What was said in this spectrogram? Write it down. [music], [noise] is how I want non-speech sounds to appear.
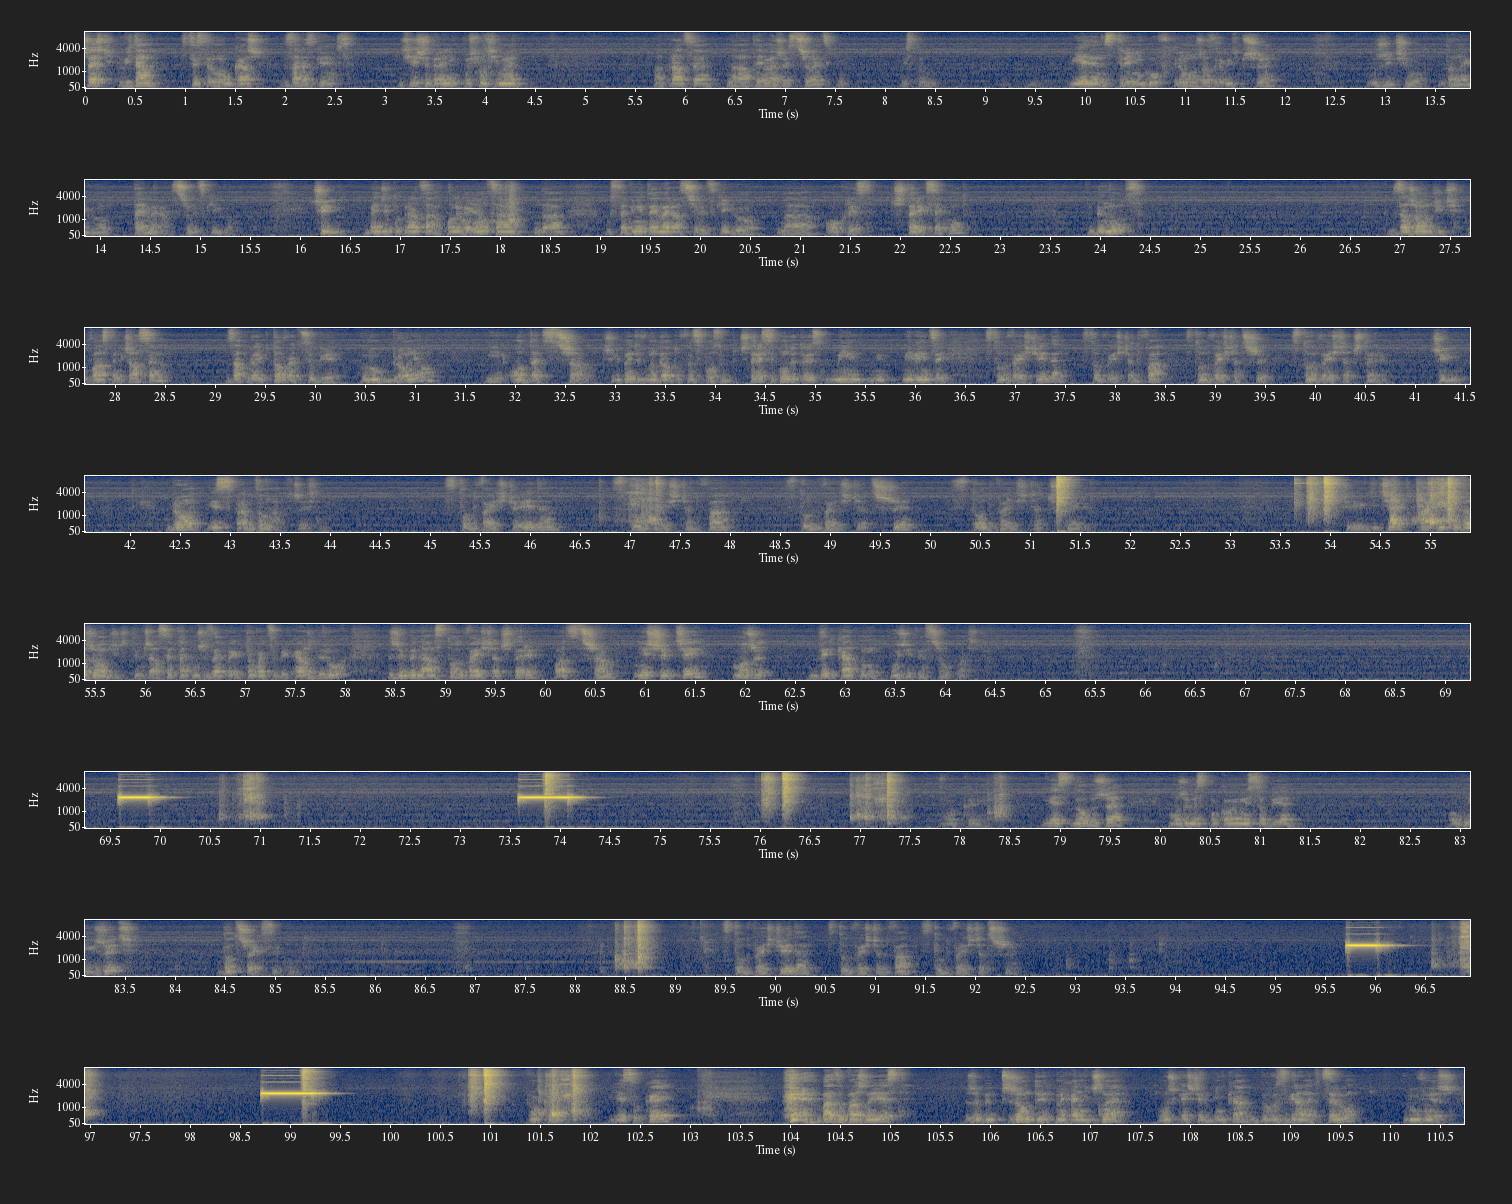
Cześć, witam. Z tej strony Łukasz, Zaraz Games. Dzisiejszy trening poświęcimy na pracę na timerze strzeleckim. Jest to jeden z treningów, który można zrobić przy użyciu danego timera strzeleckiego. Czyli będzie to praca polegająca na ustawieniu timera strzeleckiego na okres 4 sekund, by móc zarządzić własnym czasem zaprojektować sobie ruch bronią i oddać strzał. Czyli będzie wyglądało to w ten sposób. 4 sekundy to jest mniej, mniej więcej 121, 122, 123, 124. Czyli broń jest sprawdzona wcześniej. 121, 122, 123, 124. Czyli widzicie, tak muszę zarządzić tym czasem, tak muszę zaprojektować sobie każdy ruch, żeby na 124 padł strzał. Nie szybciej, może delikatniej później ten strzał paść. Ok, jest dobrze. Możemy spokojnie sobie obniżyć do 3 sekund. 121, 122, 123. Ok, jest ok. [clears throat] Bardzo ważne jest, żeby przyrządy mechaniczne, łóżka ścierbnika były zgrane w celu, również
